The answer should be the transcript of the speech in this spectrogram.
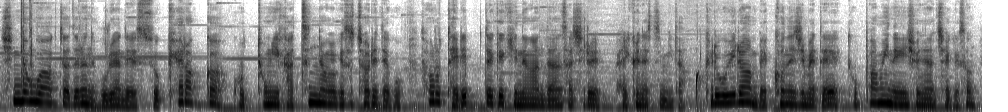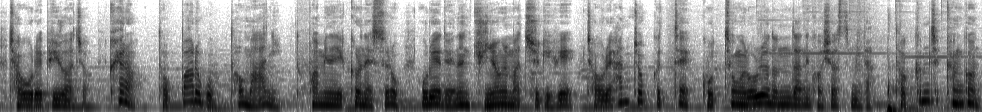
신경과학자들은 우리의 뇌 속 쾌락과 고통이 같은 영역에서 처리되고 서로 대립되게 기능한다는 사실을 밝혀냈습니다. 그리고 이러한 메커니즘에 대해 도파미네이션이라는 책에선 저울에 비유하죠. 쾌락, 더 빠르고 더 많이 도파민을 이끌어낼수록 우리의 뇌는 균형을 맞추기 위해 저울의 한쪽 끝에 고통을 올려놓는다는 것이었습니다. 더 끔찍한 건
